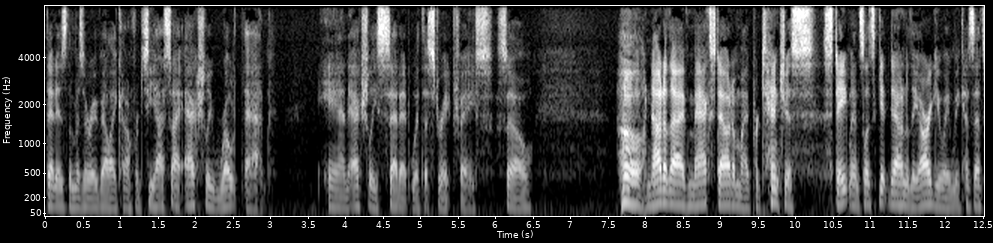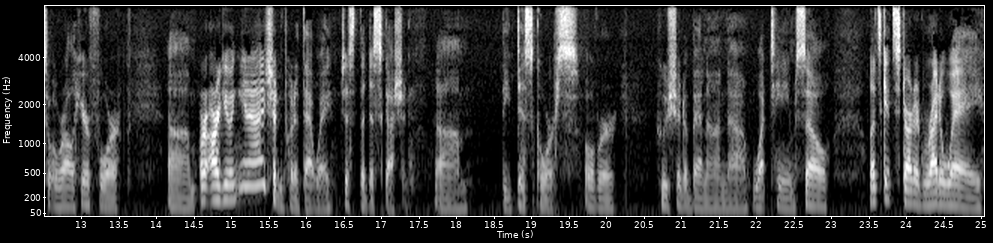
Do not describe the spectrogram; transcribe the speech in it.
that is the Missouri Valley Conference. Yes, I actually wrote that and actually said it with a straight face. So, oh, now that I've maxed out on my pretentious statements, let's get down to the arguing because that's what we're all here for. Um, or arguing, you know, I shouldn't put it that way, just the discussion, um, the discourse over who should have been on uh, what team. So, let's get started right away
